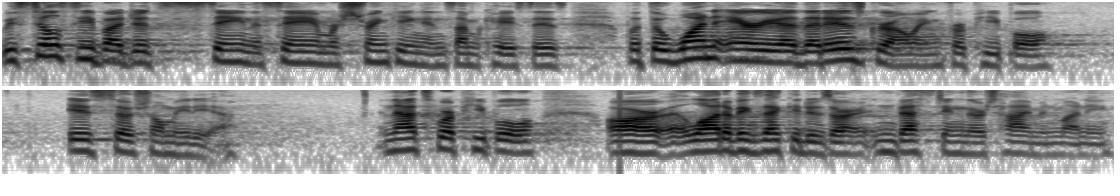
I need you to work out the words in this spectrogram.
we still see budgets staying the same or shrinking in some cases, but the one area that is growing for people is social media. And that's where people are, a lot of executives are investing their time and money.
